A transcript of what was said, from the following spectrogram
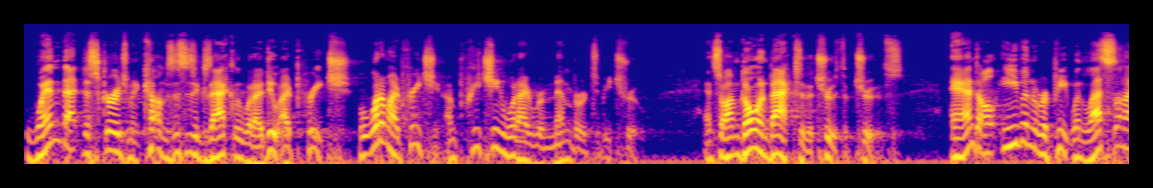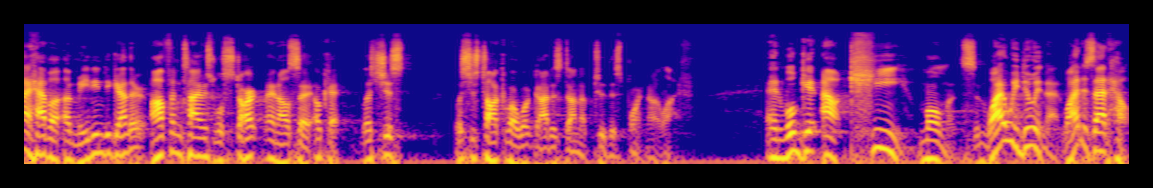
when that discouragement comes, this is exactly what I do. I preach. Well, what am I preaching? I'm preaching what I remember to be true. And so I'm going back to the truth of truths. And I'll even repeat when Les and I have a, a meeting together, oftentimes we'll start and I'll say, okay, let's just let's just talk about what God has done up to this point in our life and we'll get out key moments. And why are we doing that? Why does that help?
